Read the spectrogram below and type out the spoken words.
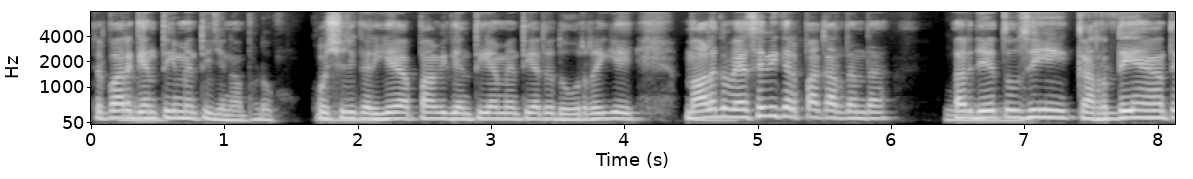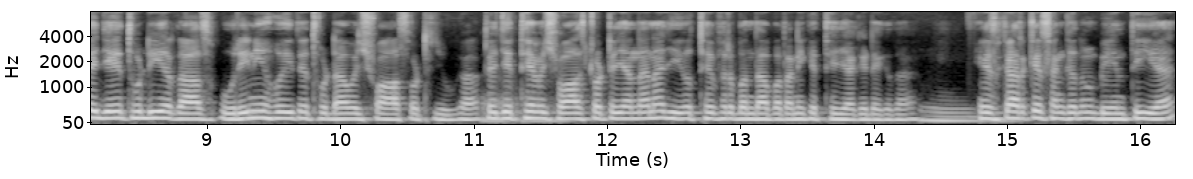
ਤੇ ਪਰ ਗਿਣਤੀ ਮਿੰਤੀ ਚ ਨਾ ਪੜੋ ਕੋਸ਼ਿਸ਼ ਕਰੀਏ ਆਪਾਂ ਵੀ ਗਿਣਤੀਆਂ ਮਿੰਤੀਆਂ ਤੋਂ ਦੂਰ ਰਹੀਏ। ਮਾਲਕ ਵੈਸੇ ਵੀ ਕਿਰਪਾ ਕਰ ਦਿੰਦਾ ਪਰ ਜੇ ਤੁਸੀਂ ਕਰਦੇ ਆ ਤੇ ਜੇ ਤੁਹਾਡੀ ਅਰਦਾਸ ਪੂਰੀ ਨਹੀਂ ਹੋਈ ਤੇ ਤੁਹਾਡਾ ਵਿਸ਼ਵਾਸ ਉੱਠ ਜਾਊਗਾ। ਤੇ ਜਿੱਥੇ ਵਿਸ਼ਵਾਸ ਟੁੱਟ ਜਾਂਦਾ ਨਾ ਜੀ ਉੱਥੇ ਫਿਰ ਬੰਦਾ ਪਤਾ ਨਹੀਂ ਕਿੱਥੇ ਜਾ ਕੇ ਡਿੱਗਦਾ। ਇਸ ਕਰਕੇ ਸੰਗਤ ਨੂੰ ਬੇਨਤੀ ਹੈ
